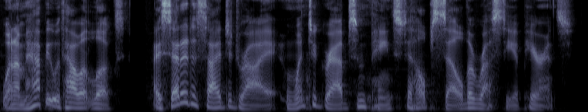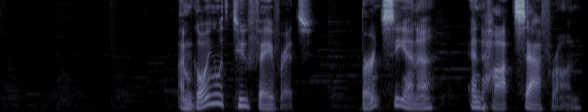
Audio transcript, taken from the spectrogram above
When I'm happy with how it looks, I set it aside to dry and went to grab some paints to help sell the rusty appearance. I'm going with two favorites, Burnt Sienna and Hot Saffron.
